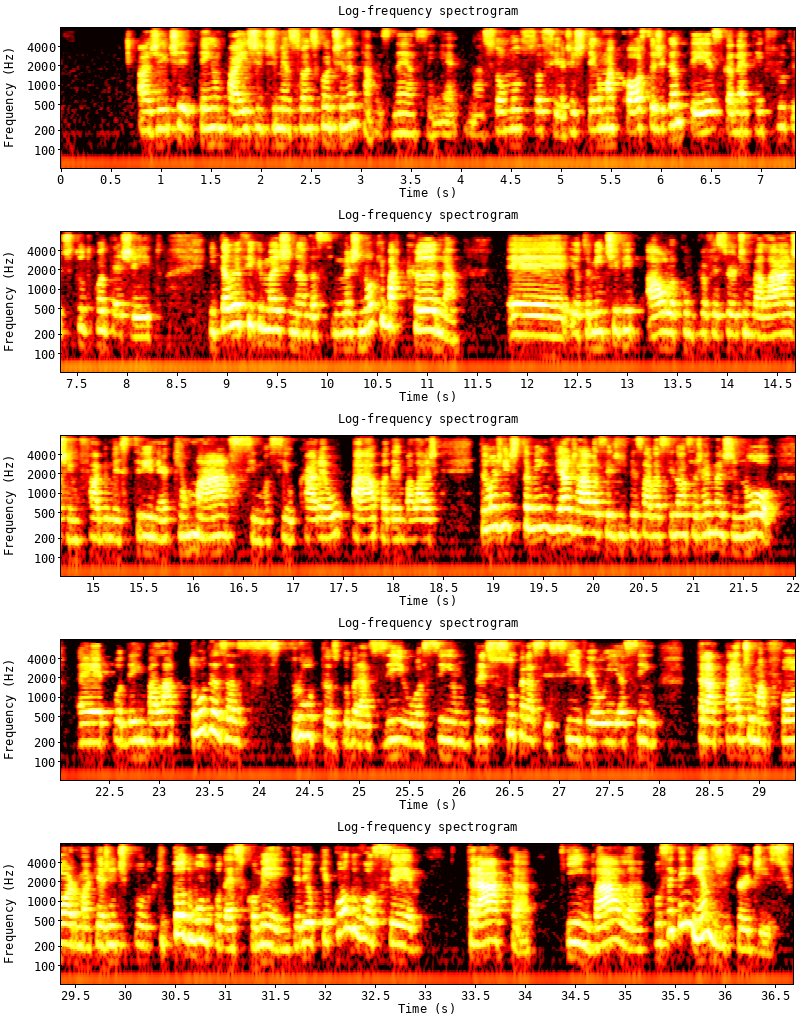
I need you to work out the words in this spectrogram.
a gente tem um país de dimensões continentais, né? Assim, é, nós somos assim, a gente tem uma costa gigantesca, né? Tem fruta de tudo quanto é jeito. Então eu fico imaginando assim, imaginou que bacana. É, eu também tive aula com o professor de embalagem, o Fábio Mestriner, que é o máximo, assim, o cara é o papa da embalagem. Então a gente também viajava, assim, a gente pensava assim, nossa, já imaginou é, poder embalar todas as frutas do Brasil, assim, um preço super acessível e assim tratar de uma forma que a gente que todo mundo pudesse comer, entendeu? Porque quando você trata e embala, você tem menos desperdício,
